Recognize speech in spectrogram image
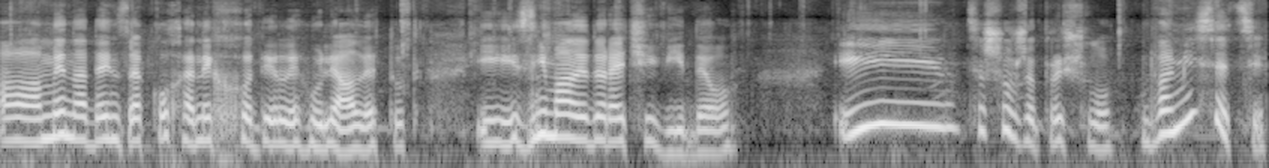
А ми на День закоханих ходили, гуляли тут і знімали, до речі, відео. І це що вже пройшло? Два місяці?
